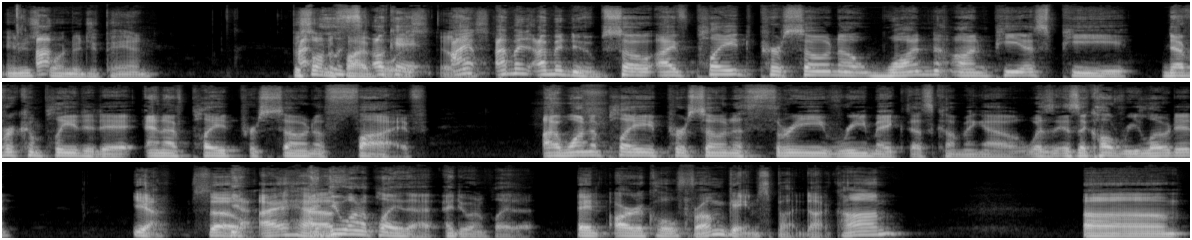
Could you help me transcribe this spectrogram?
Andrew's I- going to Japan. Persona I- Five okay, boys. I'm, least. I'm a, I'm a noob. So I've played Persona One on PSP, never completed it, and I've played Persona Five. I want to play Persona Three remake that's coming out. Was is it called Reloaded? yeah. So Yeah, I have I do want to play that. I do want to play that. an article from GameSpot.com. Um,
